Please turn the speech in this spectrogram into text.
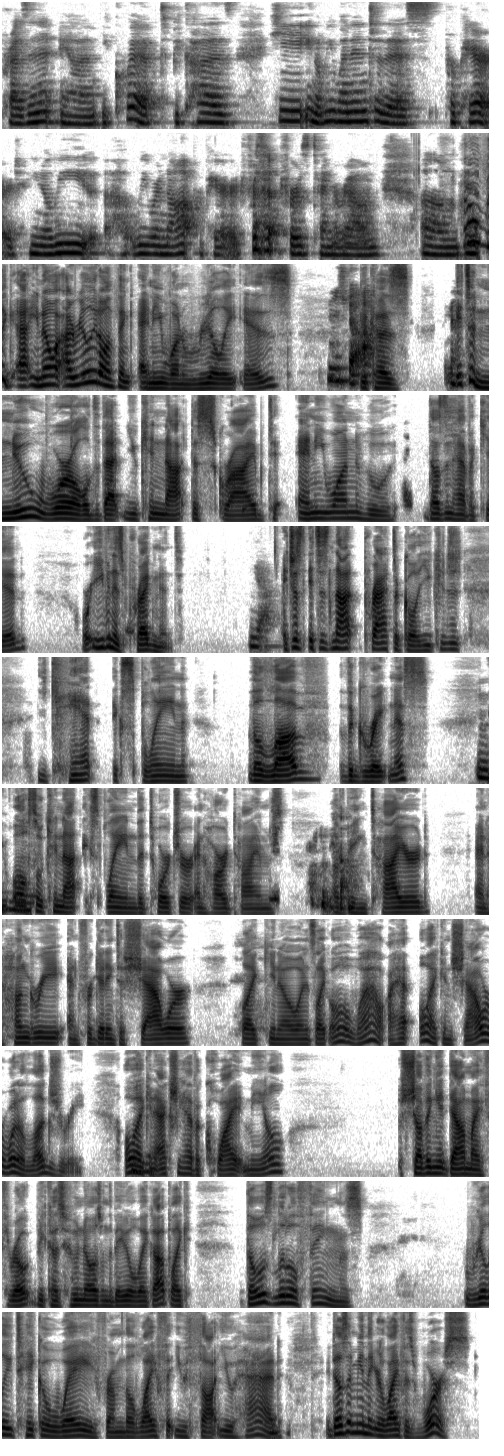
present and equipped because he you know he went into this prepared. You know we uh, we were not prepared for that first time around. Um i don't think uh, you know i really don't think anyone really is yeah. because it's a new world that you cannot describe to anyone who doesn't have a kid or even is pregnant. Yeah. It just it's just not practical. You can just you can't explain the love the greatness. Mm-hmm. you also cannot explain the torture and hard times of being tired and hungry and forgetting to shower like you know and it's like oh wow i have oh i can shower? What a luxury. Oh i can actually have a quiet meal. Shoving it down my throat because who knows when the baby will wake up like those little things really take away from the life that you thought you had. Mm-hmm. it doesn't mean that your life is worse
